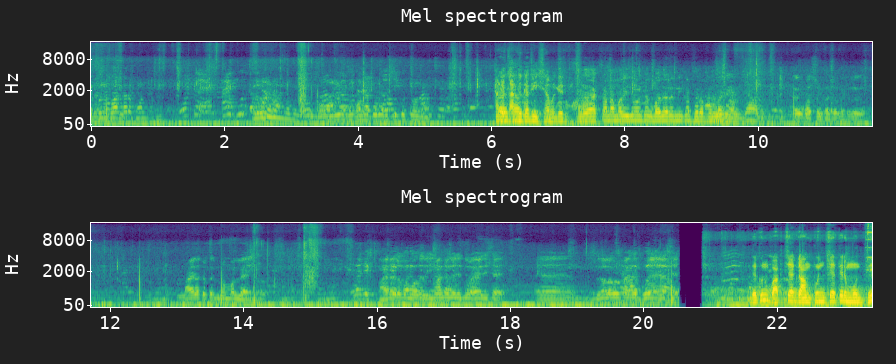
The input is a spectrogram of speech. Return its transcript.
একটা নাম্বার ইজমচক বাজারের নিকট সেটা ফোন লাগে। মায়েরা চোখের নম্বর লেয় মায়েরা চোখের মধ্যে ইমান চোখে যে দু- এ দিছে দুলালগর ওখানে আছে দেখুন বাগচা গ্রাম পঞ্চায়েতের মধ্যে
